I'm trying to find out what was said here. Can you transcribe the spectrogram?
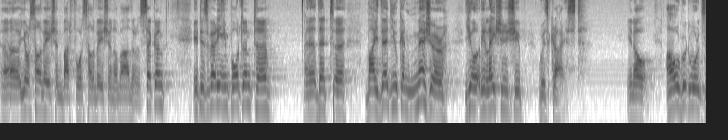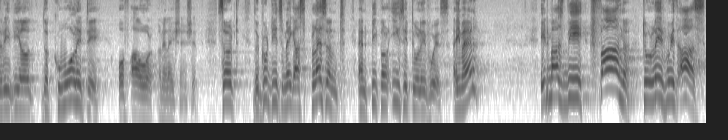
uh, your salvation, but for salvation of others. Second, it is very important uh, uh, that uh, by that you can measure your relationship with Christ. You know, our good works reveal the quality of our relationship. Third, the good deeds make us pleasant and people easy to live with. Amen? It must be fun to live with us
